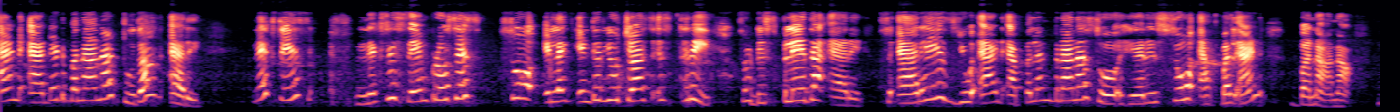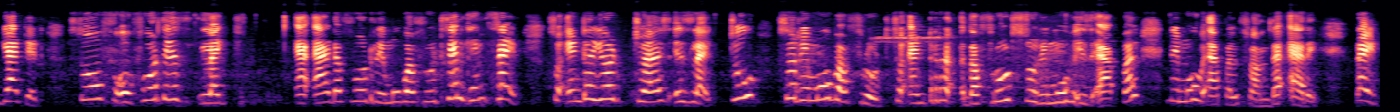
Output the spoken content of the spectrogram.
And added banana to the array. Next is next is same process so like enter your choice is 3. So display the array. So array is you add apple and banana. So here is so apple and banana. Get it. So fourth is like add a fruit remove a fruit. Same thing, right so enter your choice is like 2 so remove a fruit. So enter the fruits to remove is apple. Remove apple from the array. Right?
